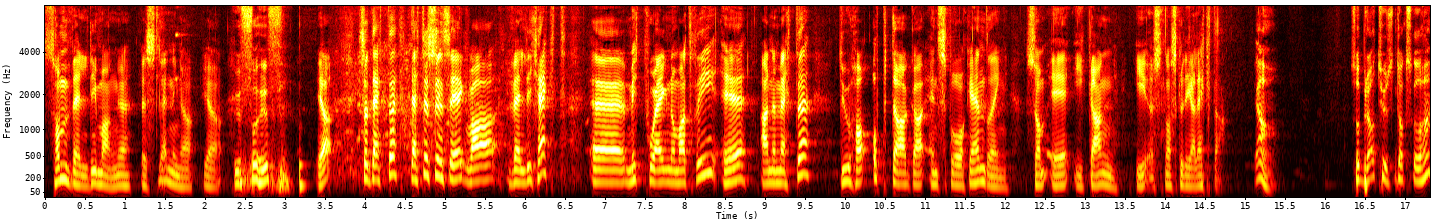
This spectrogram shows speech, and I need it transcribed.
Som veldig mange østlendinger gjør. Huff og huff. Ja, Så dette, dette syns jeg var veldig kjekt. Eh, mitt poeng nummer tre er Anne Mette, du har oppdaga en språkendring som er i gang i østnorske dialekter. Ja. Så bra. Tusen takk skal du ha.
